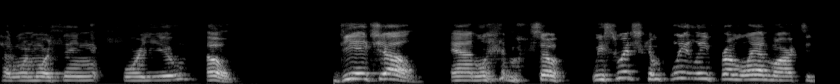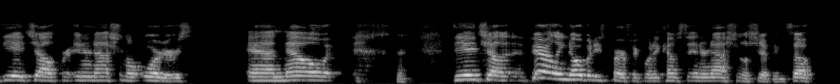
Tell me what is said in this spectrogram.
had one more thing for you. Oh, DHL and Landmark. So we switched completely from Landmark to DHL for international orders. And now DHL, apparently nobody's perfect when it comes to international shipping. So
